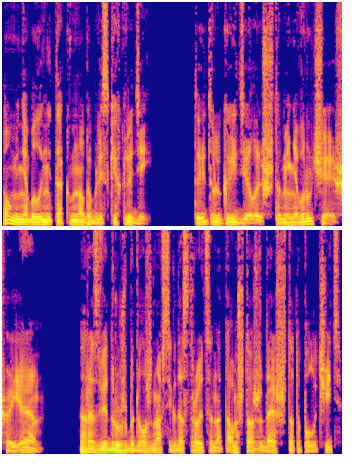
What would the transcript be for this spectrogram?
А у меня было не так много близких людей. Ты только и делаешь, что меня выручаешь, а я... Разве дружба должна всегда строиться на том, что ожидаешь что-то получить?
